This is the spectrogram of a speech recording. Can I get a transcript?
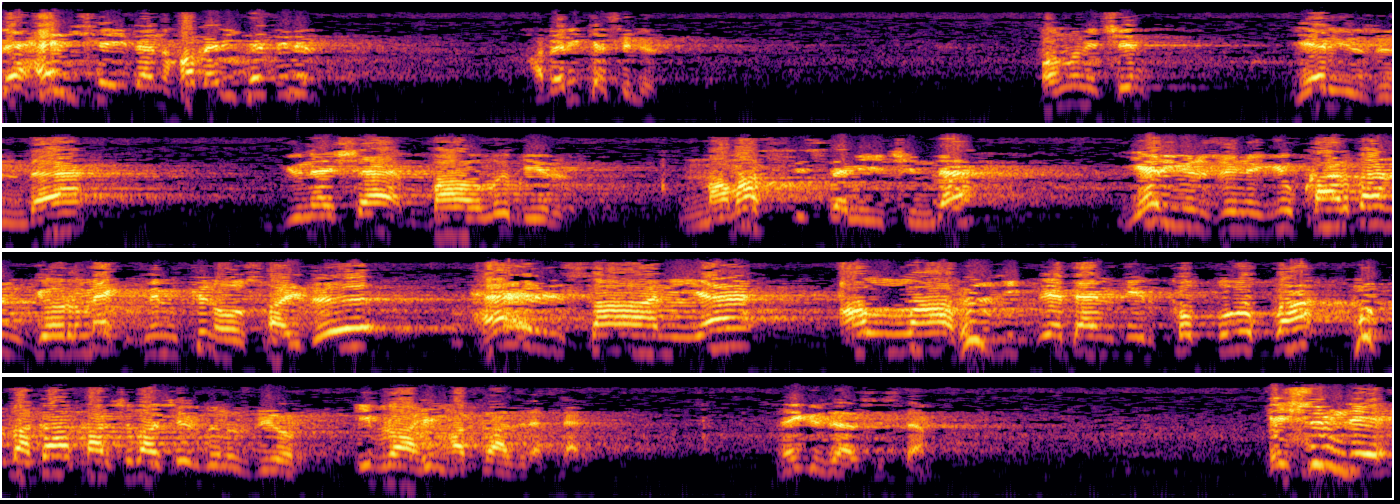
ve her şeyden haberi kesilir. Haberi kesilir. Onun için yeryüzünde güneşe bağlı bir namaz sistemi içinde yeryüzünü yukarıdan görmek mümkün olsaydı her saniye Allah'ı zikreden bir toplulukla mutlaka karşılaşırdınız diyor İbrahim Hakkı Hazretleri. Ne güzel sistem. E şimdi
